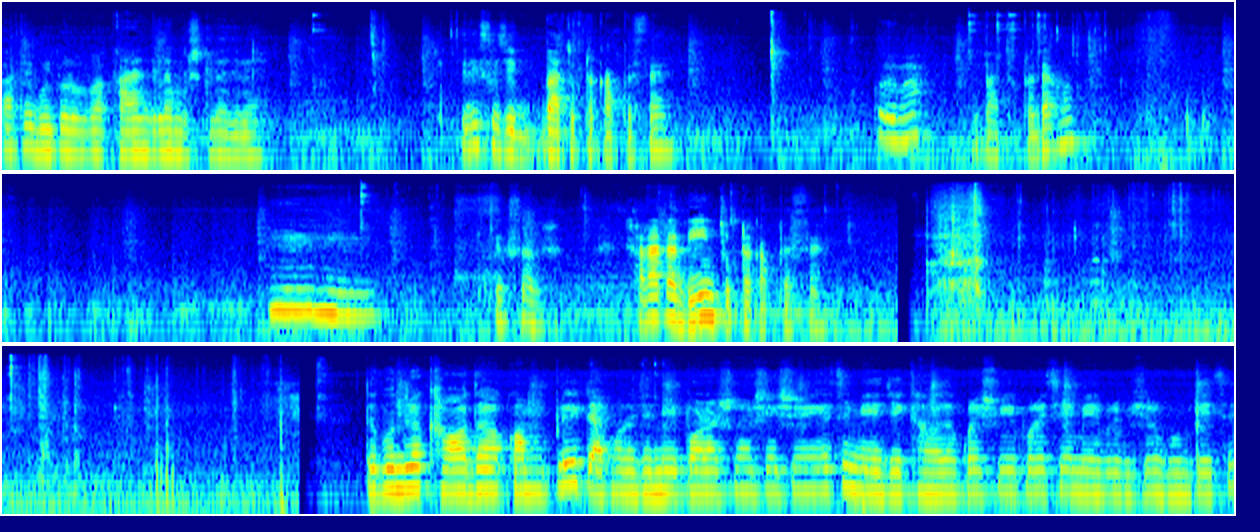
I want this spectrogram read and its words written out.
তাতে বই করবে বা কারেন্ট গেলে মুশকিল হয়ে যাবে। দেখছ যে বাচকটা কাঁপতেছে। বাচকটা দেখো। দেখছ? সারাটা দিন চোখটা কাঁপতেছে। তো বন্ধুরা খাওয়া দাওয়া কমপ্লিট এখন যে মেয়ে পড়াশোনা শেষ হয়ে গেছে। মেয়ে যে খাওয়া দাওয়া করে শুয়ে পড়েছে, মেয়ের বলে ভীষণ ঘুম পেয়েছে।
